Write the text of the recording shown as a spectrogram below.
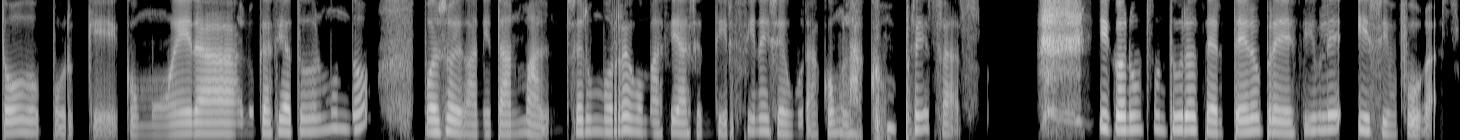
todo porque como era lo que hacía todo el mundo, pues oiga, ni tan mal. Ser un borrego me hacía sentir fina y segura como las compresas y con un futuro certero, predecible y sin fugas.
